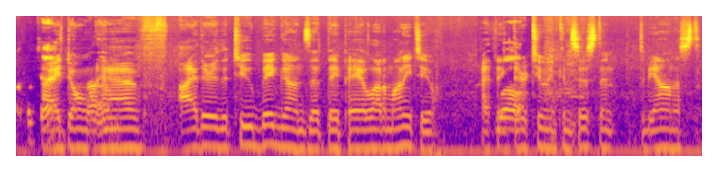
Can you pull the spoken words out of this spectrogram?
Okay. I don't Um, have either of the two big guns that they pay a lot of money to. I think Well- they're too inconsistent, to be honest.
